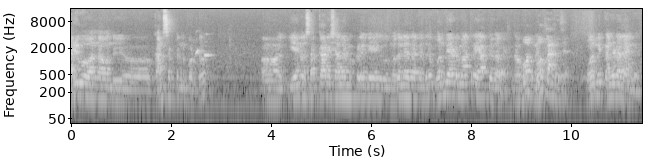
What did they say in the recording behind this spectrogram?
ಅರಿವು ಅನ್ನೋ ಒಂದು ಕಾನ್ಸೆಪ್ಟನ್ನು ಕೊಟ್ಟು ಏನು ಸರ್ಕಾರಿ ಶಾಲೆ ಮಕ್ಕಳಿಗೆ ಇವು ಮೊದಲನೇದಾಗಂದ್ರೆ ಒಂದೆರಡು ಮಾತ್ರ ಯಾಪ್ ಇದಾವೆ. ನಾವು only Kannada language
